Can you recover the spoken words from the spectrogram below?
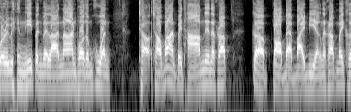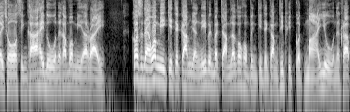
บริเวณนี้เป็นเวลานานพอสมควรชาวชาวบ้านไปถามเนี่ยนะครับ ก็ตอบแบบบ่ายเบี่ยงนะครับ ไม่เคยโชว์สินค้าให้ดูนะครับว่ามีอะไร ก็แสดงว่ามีกิจกรรมอย่างนี้เป็นประจำแล้วก็คงเป็นกิจกรรมที่ผิดกฎหมายอยู่นะครับ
